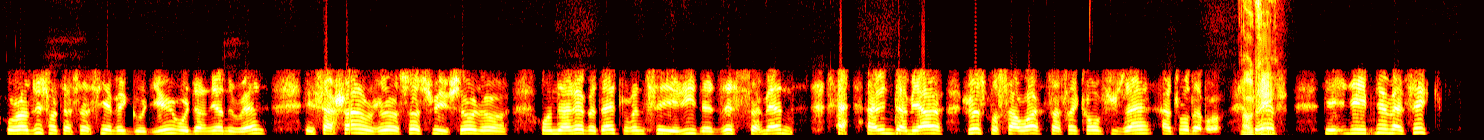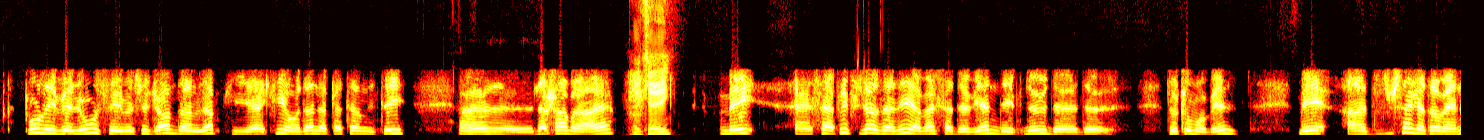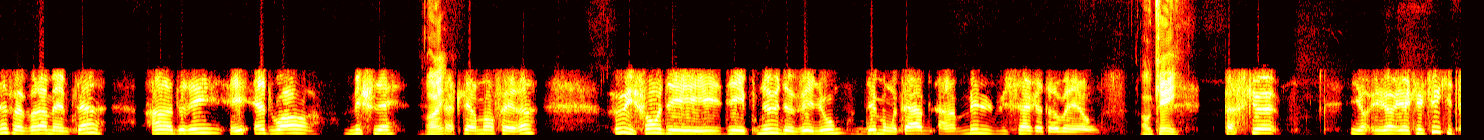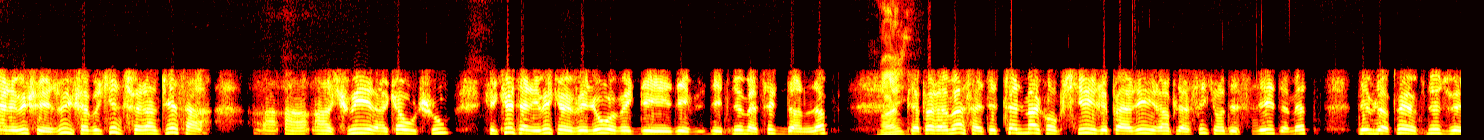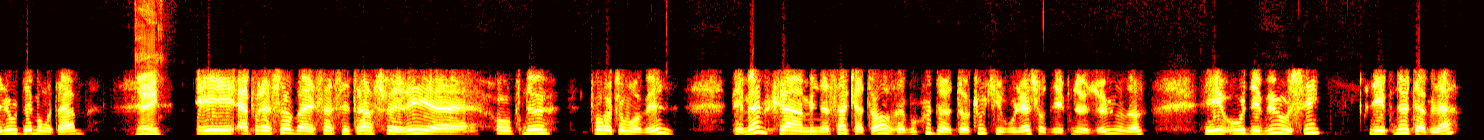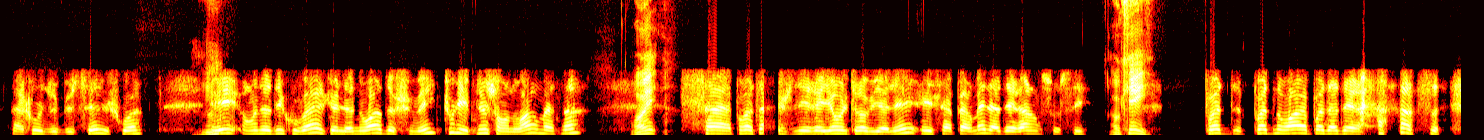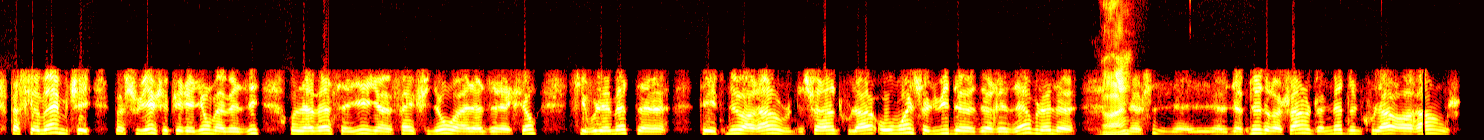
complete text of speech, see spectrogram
Aujourd'hui, ils sont associés avec Goodyear aux dernières nouvelles. Et ça change, là, ça, suivre ça, là. On aurait peut-être pour une série de 10 semaines à une demi-heure, juste pour savoir, ça serait confusant à tour de bras. OK. Bref, les, les pneumatiques, pour les vélos, c'est M. John Dunlop qui, à qui on donne la paternité euh, de la chambre à air. OK. Mais euh, ça a pris plusieurs années avant que ça devienne des pneus de, de- d'automobile. Mais en 1889, à peu près en même temps, André et Edouard Michelin Oui. à Clermont-Ferrand, eux, ils font des, des pneus de vélo démontables en 1891. OK. Parce que il y a, a quelqu'un qui est arrivé chez eux, il fabriquait différentes pièces en, en, cuir, en caoutchouc. Quelqu'un est arrivé avec un vélo avec des, des, des pneumatiques Dunlop. Oui. Puis apparemment, ça a été tellement compliqué, réparé et remplacé qu'ils ont décidé de mettre, développer un pneu de vélo démontable. Et après ça, ben, ça s'est transféré euh, aux pneus pour automobile. Mais même qu'en 1914, il y a beaucoup d'autos qui roulaient sur des pneus durs. Là. Et au début aussi, les pneus étaient blancs à cause du butyl, je crois. Et on a découvert que le noir de fumée, tous les pneus sont noirs maintenant, Oui. ça protège des rayons ultraviolets et ça permet l'adhérence aussi. OK. Pas de, pas de noir, pas d'adhérence. Parce que même, je me souviens, chez Pirelli, on m'avait dit, on avait essayé, il y a un fin finot à la direction qui voulait mettre euh, des pneus orange de différentes couleurs, au moins celui de, de réserve, là, le, Ouais. le, le- le pneu de rechange, de le mettre d'une couleur orange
